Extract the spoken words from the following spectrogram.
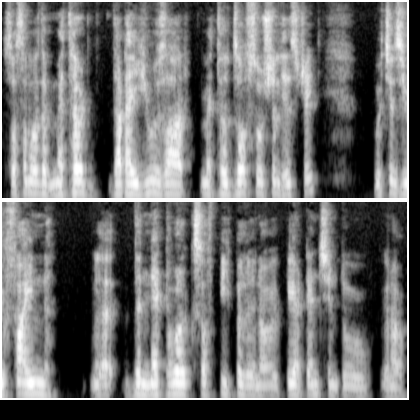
so some of the methods that i use are methods of social history which is you find the networks of people you know pay attention to you know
